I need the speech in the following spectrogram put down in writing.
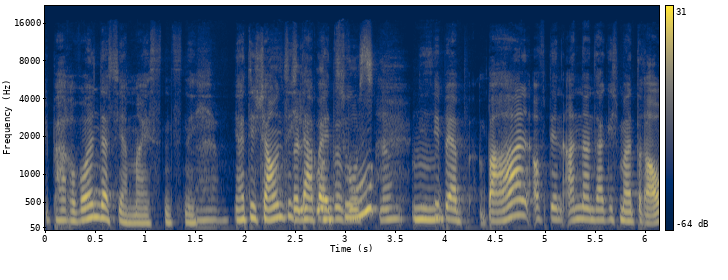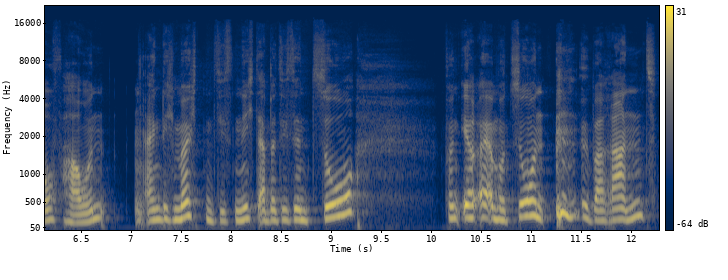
die Paare wollen das ja meistens nicht. Ja, ja die schauen sich dabei zu, ne? mhm. sie verbal auf den anderen, sag ich mal, draufhauen. Eigentlich möchten sie es nicht, aber sie sind so von ihrer Emotion überrannt,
